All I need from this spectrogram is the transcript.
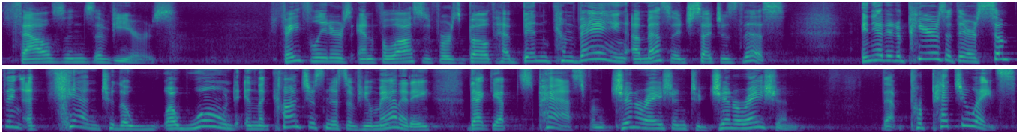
thousands of years, faith leaders and philosophers both have been conveying a message such as this. And yet it appears that there is something akin to the, a wound in the consciousness of humanity that gets passed from generation to generation that perpetuates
